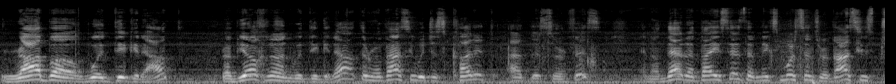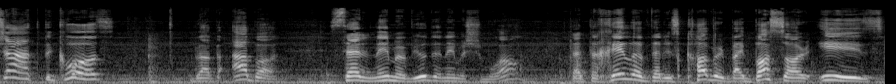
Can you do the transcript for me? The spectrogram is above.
Rabba would dig it out. Rabbi Yochanan would dig it out. Then Ravasi would just cut it at the surface. And on that, Rabbi says that makes more sense Ravasi's pshat because Rabbi Abba said in the name of Yehuda, the name of Shmuel, that the chalev that is covered by basar is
